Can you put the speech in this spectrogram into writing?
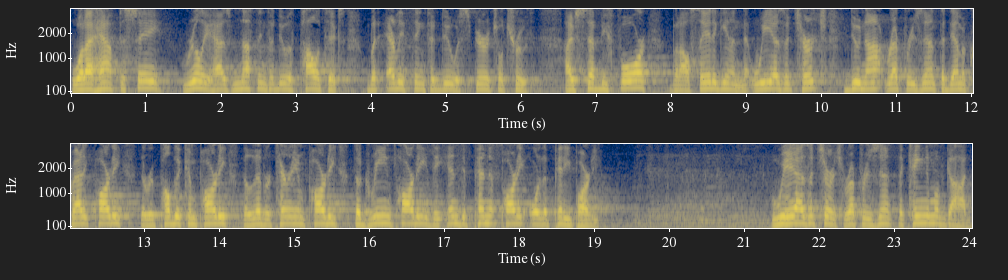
What I have to say really has nothing to do with politics, but everything to do with spiritual truth. I've said before but I'll say it again that we as a church do not represent the Democratic Party, the Republican Party, the Libertarian Party, the Green Party, the Independent Party, or the Pity Party. We as a church represent the kingdom of God.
